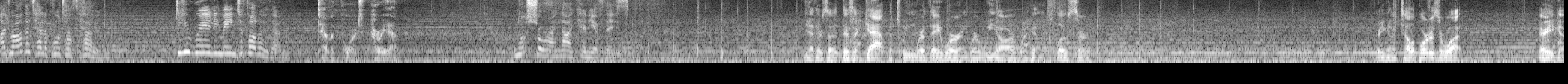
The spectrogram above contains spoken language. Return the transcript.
I'd rather teleport us home. Do you really mean to follow them? Teleport. Hurry up. Not sure I like any of this. Yeah, there's a there's a gap between where they were and where we are. We're getting closer. Are you gonna teleport us or what? There you go.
